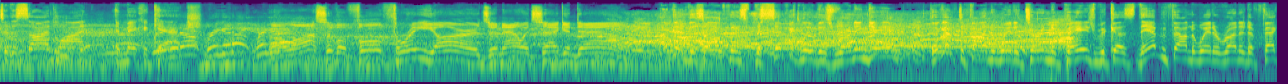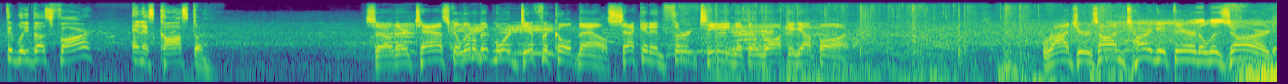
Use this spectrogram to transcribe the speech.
to the sideline, and make a catch. Bring it up, bring it up, a loss of a full three yards, and now it's second down. I think this offense, specifically this running game, they're going to have to find a way to turn the page because they haven't found a way to run it effectively thus far, and it's cost them. So their task a little bit more difficult now. Second and 13 that they're walking up on. Rodgers on target there to Lazard.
